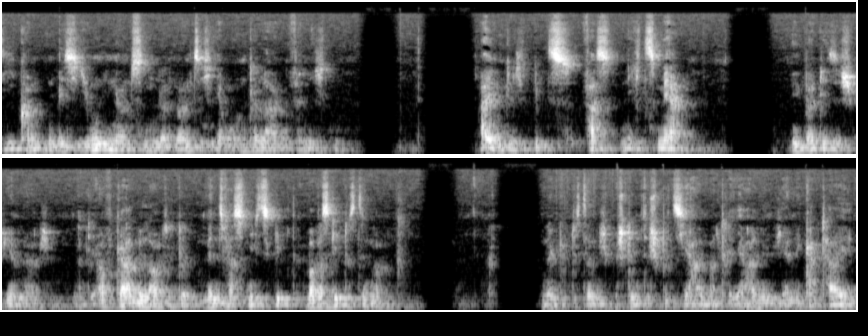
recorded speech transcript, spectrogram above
Die konnten bis Juni 1990 ihre Unterlagen vernichten. Eigentlich gibt es fast nichts mehr über diese Spionage. Die Aufgabe lautete, wenn es fast nichts gibt, aber was gibt es denn noch? Und dann gibt es dann bestimmte Spezialmaterialien wie eine Kartei,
